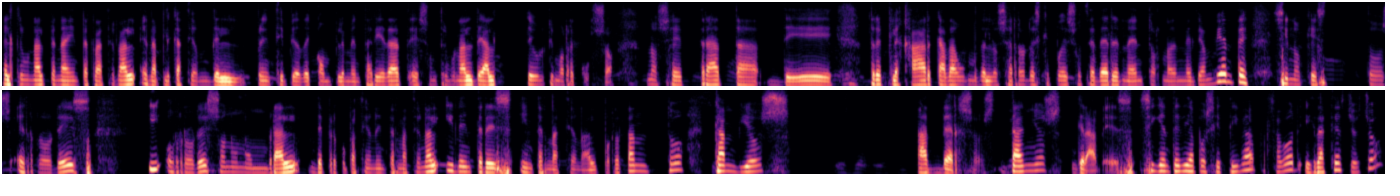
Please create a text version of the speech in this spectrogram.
el Tribunal Penal Internacional, en aplicación del principio de complementariedad, es un tribunal de último recurso. No se trata de reflejar cada uno de los errores que puede suceder en el entorno del medio ambiente, sino que estos errores y horrores son un umbral de preocupación internacional y de interés internacional. Por lo tanto, cambios adversos, daños graves. Siguiente diapositiva, por favor, y gracias, Jojo.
